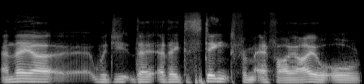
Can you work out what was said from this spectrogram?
And they are, would you, they, are they distinct from FII or, or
